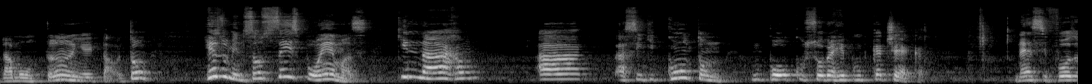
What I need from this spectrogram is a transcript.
da montanha e tal. Então, resumindo, são seis poemas que narram, a, assim, que contam um pouco sobre a República Tcheca. Né? Se fosse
